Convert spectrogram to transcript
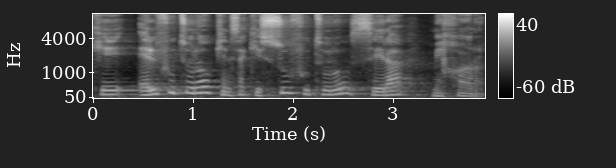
que el futuro, piensa que su futuro será mejor.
